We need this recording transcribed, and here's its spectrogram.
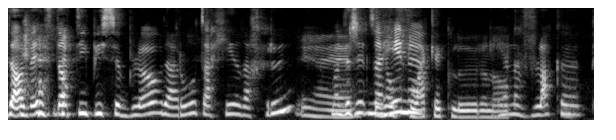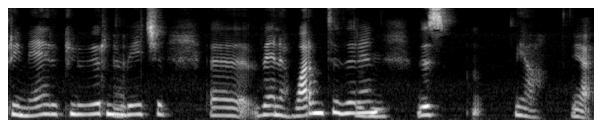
dat wit, dat typische blauw, dat rood, dat geel, dat groen. Ja, ja. Maar er zitten geen- vlakke kleuren ook. Hele vlakke, primaire kleuren, een Ja. beetje. Eh, weinig warmte erin. Mhm. Dus ja. Ja.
